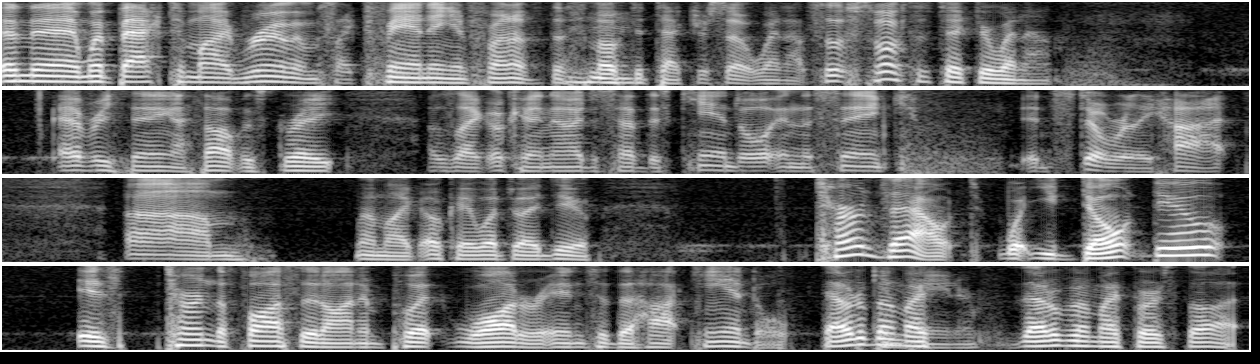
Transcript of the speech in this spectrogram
And then went back to my room and was like fanning in front of the smoke detector, so it went out. So the smoke detector went out. Everything I thought was great. I was like, okay, now I just have this candle in the sink. It's still really hot. Um, I'm like, okay, what do I do? Turns out what you don't do is turn the faucet on and put water into the hot candle. that would have been my container. that would have been my first thought.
